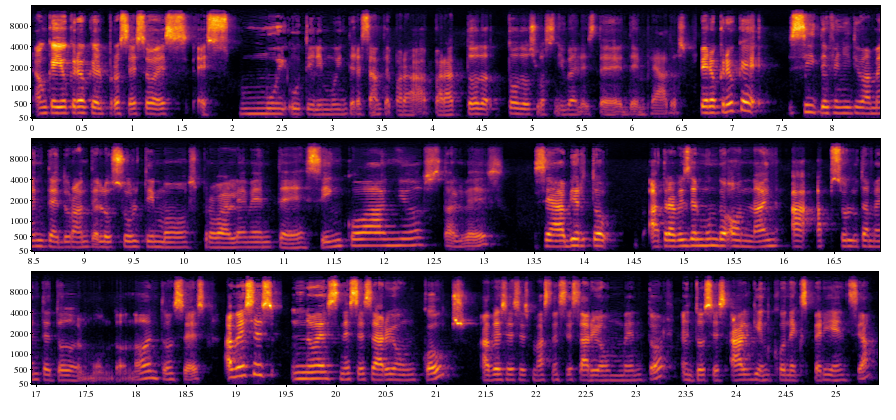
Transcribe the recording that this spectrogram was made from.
Aunque yo creo que el proceso es, es muy útil y muy interesante para, para todos los niveles de, de empleados. Pero creo que sí, definitivamente durante los últimos probablemente cinco años, tal vez, se ha abierto a través del mundo online a absolutamente todo el mundo, ¿no? Entonces, a veces no es necesario un coach, a veces es más necesario un mentor, entonces alguien con experiencia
